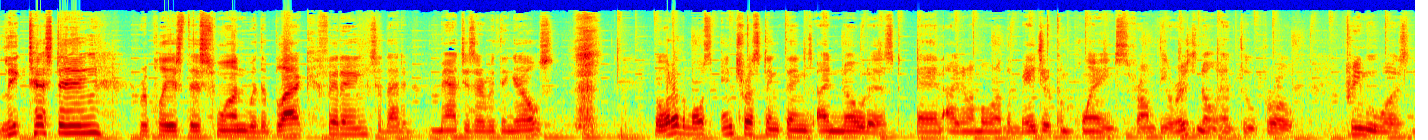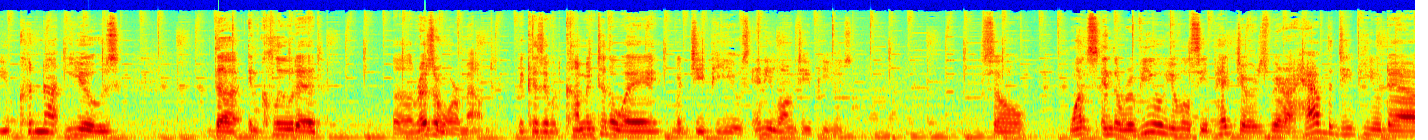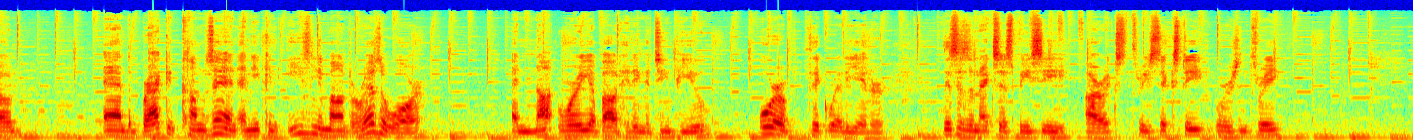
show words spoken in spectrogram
leak testing, replace this one with a black fitting so that it matches everything else. But one of the most interesting things I noticed, and I remember one of the major complaints from the original Enthoo Pro Primo was you could not use the included uh, reservoir mount because it would come into the way with GPUs, any long GPUs. So once in the review you will see pictures where I have the GPU down and the bracket comes in and you can easily mount a reservoir and not worry about hitting a GPU or a thick radiator. This is an XSPC RX 360 version 3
